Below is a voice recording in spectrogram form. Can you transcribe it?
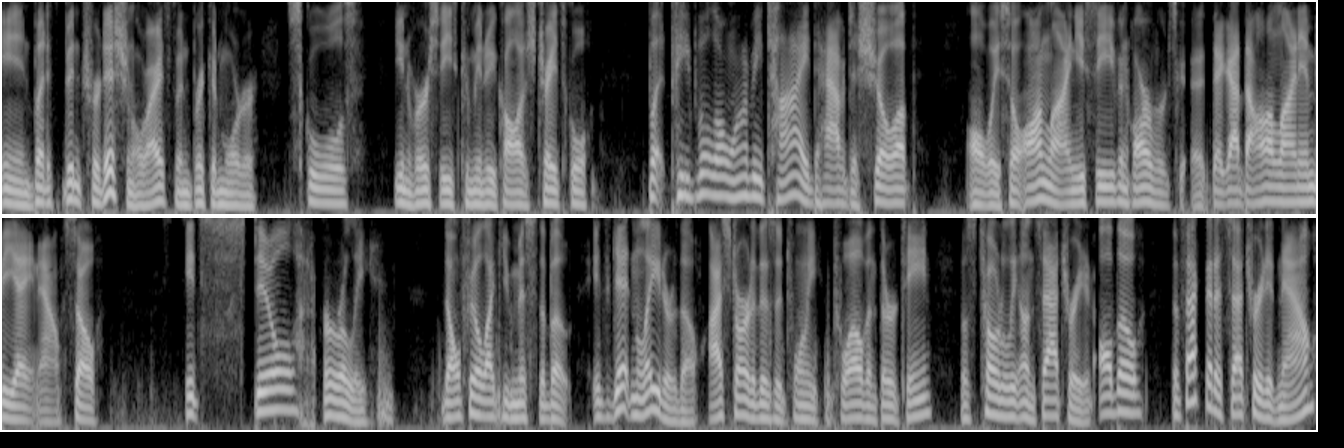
In but it's been traditional, right? It's been brick and mortar schools, universities, community college, trade school but people don't want to be tied to have to show up always. So online, you see even Harvard's uh, they got the online MBA now. So it's still early. Don't feel like you missed the boat. It's getting later though. I started this in 2012 and 13. It was totally unsaturated. Although the fact that it's saturated now,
